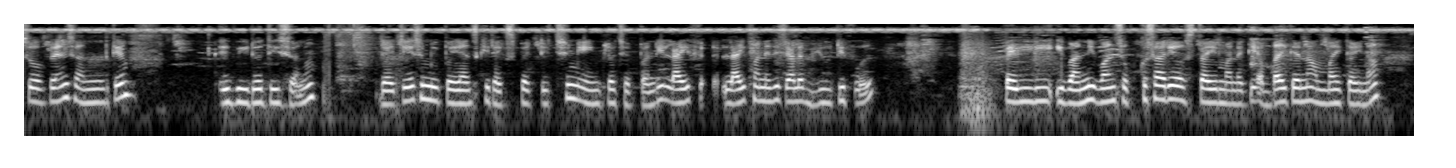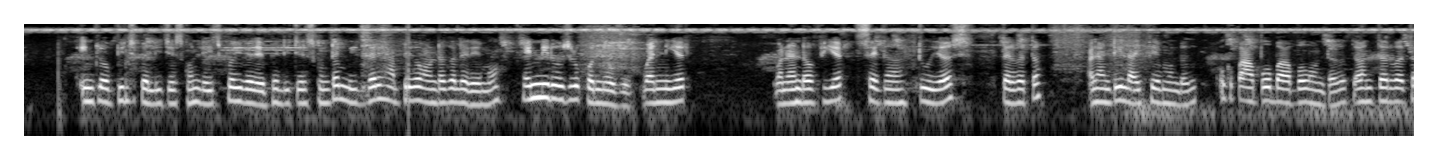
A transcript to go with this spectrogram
సో ఫ్రెండ్స్ అందుకే ఈ వీడియో తీశాను. దయచేసి మీ పేరెంట్స్కి రెస్పెక్ట్ ఇచ్చి మీ ఇంట్లో చెప్పండి. లైఫ్ లైఫ్ అనేది చాలా బ్యూటిఫుల్ పెళ్ళి ఇవన్నీ వన్స్ ఒక్కసారి వస్తాయి మనకి అబ్బాయికైనా అమ్మాయికైనా. ఇంట్లో ఒప్పించి పెళ్ళి చేసుకొని లేచిపోయి పెళ్ళి చేసుకుంటే మీ ఇద్దరు హ్యాపీగా ఉండగలరేమో. ఎన్ని రోజులు? కొన్ని రోజులు. One year one and half year second two years తర్వాత అలాంటి లైఫ్ ఏమి ఉండదు. ఒక పాపో బాబో ఉంటారు. దాని తర్వాత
